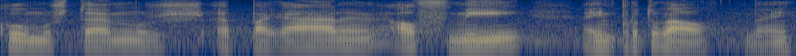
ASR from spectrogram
como estamos a pagar ao FMI em Portugal. Não é?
